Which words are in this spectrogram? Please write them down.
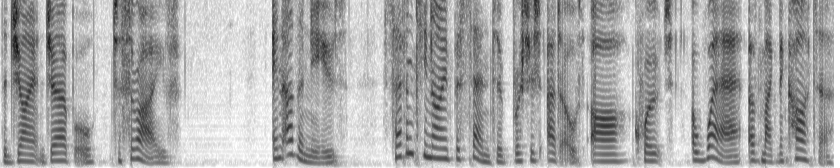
the giant gerbil, to thrive. In other news, 79% of British adults are, quote, aware of Magna Carta,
